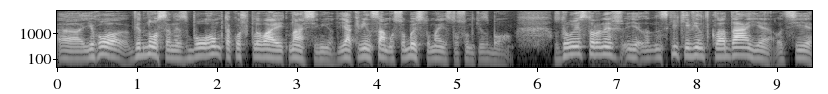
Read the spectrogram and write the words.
Е, Його відносини з Богом також впливають на сім'ю, як він сам особисто має стосунки з Богом. З другої сторони, наскільки він вкладає оці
